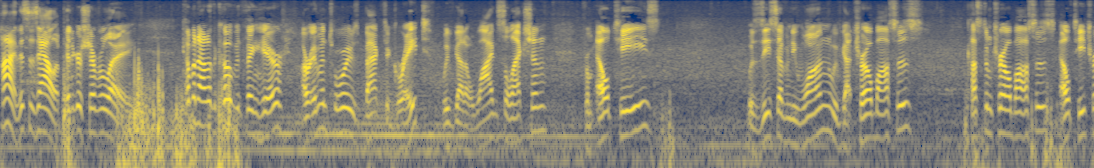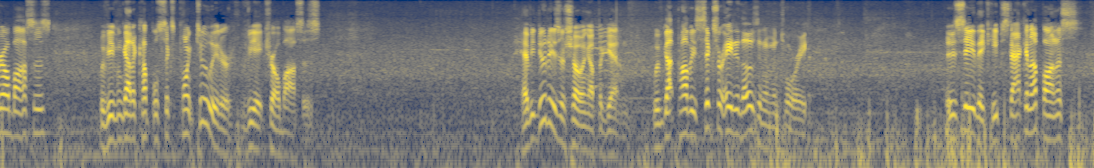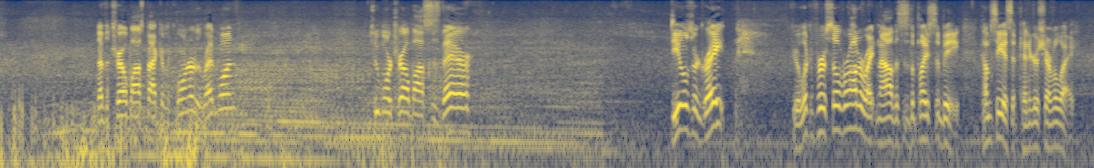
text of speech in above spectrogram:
Hi, this is Al at Pinnaker Chevrolet. Coming out of the COVID thing here, our inventory is back to great. We've got a wide selection from LTs with Z71. We've got trail bosses, custom trail bosses, LT trail bosses. We've even got a couple 6.2 liter V8 trail bosses. Heavy duties are showing up again. We've got probably six or eight of those in inventory. You see, they keep stacking up on us. Another trail boss back in the corner, the red one. Two more trail bosses there. Deals are great. If you're looking for a Silverado right now, this is the place to be. Come see us at Pinnaker Chevrolet.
